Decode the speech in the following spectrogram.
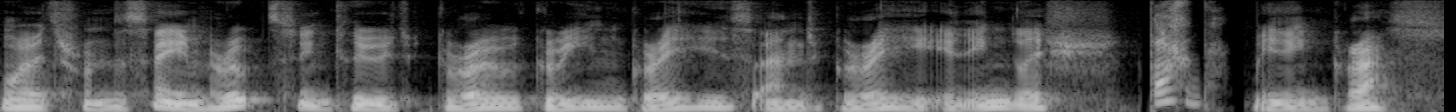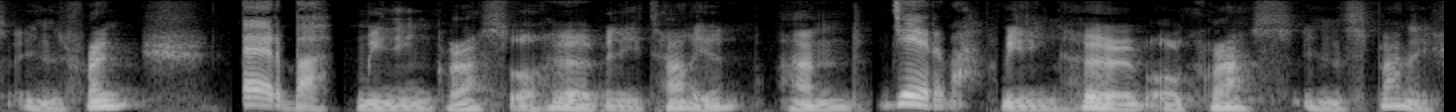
Words from the same roots include grow, green, graze, and grey in English, Herbe. meaning grass in French, erba, meaning grass or herb in Italian, and Yerba. meaning herb or grass in Spanish.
